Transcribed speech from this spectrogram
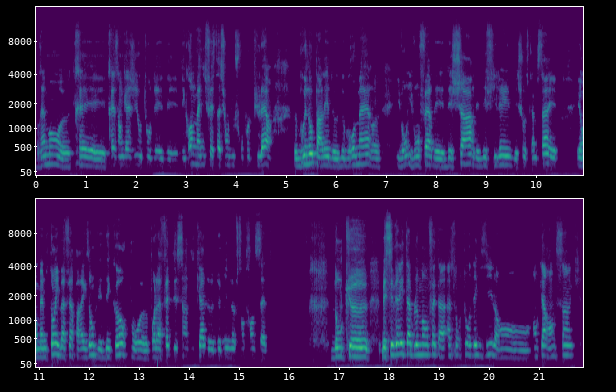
vraiment très, très engagé autour des, grandes manifestations du Front populaire. Bruno parlait de, gros maires. Ils vont, ils vont faire des, chars, des défilés, des choses comme ça. Et, en même temps, il va faire par exemple les décors pour, pour la fête des syndicats de, 1937. Donc, mais c'est véritablement en fait à, son retour d'exil en, en 45 euh,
